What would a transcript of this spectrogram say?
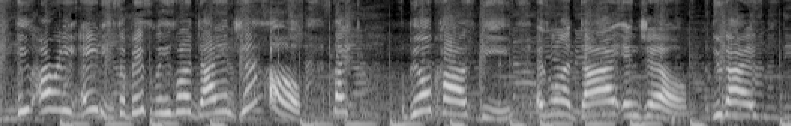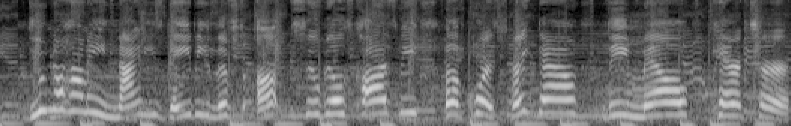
He's already 80, so basically he's going to die in jail. Like, Bill Cosby is going to die in jail. You guys, do you know how many 90s baby lives up to Bill Cosby? But of course, break down the male character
